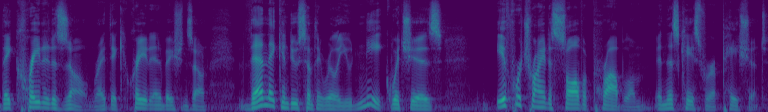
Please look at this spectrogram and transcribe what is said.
they created a zone, right? They created an innovation zone. Then they can do something really unique, which is if we're trying to solve a problem, in this case for a patient,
